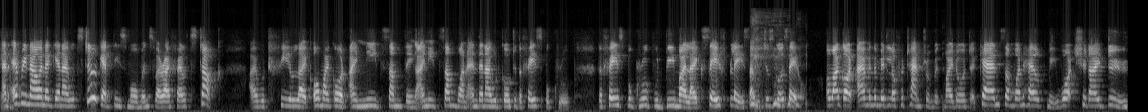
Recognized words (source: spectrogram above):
And every now and again, I would still get these moments where I felt stuck. I would feel like, oh my God, I need something, I need someone. And then I would go to the Facebook group. The Facebook group would be my like safe place. I would just go say, oh my God, I'm in the middle of a tantrum with my daughter. Can someone help me? What should I do?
